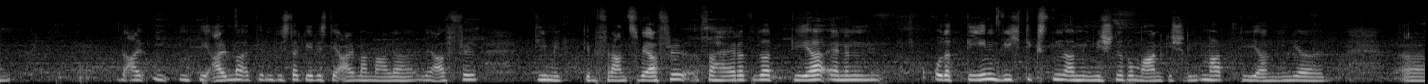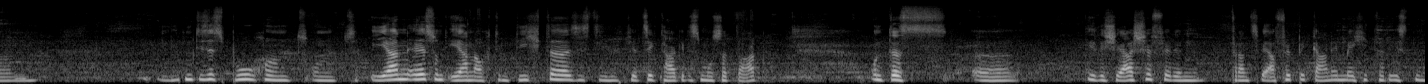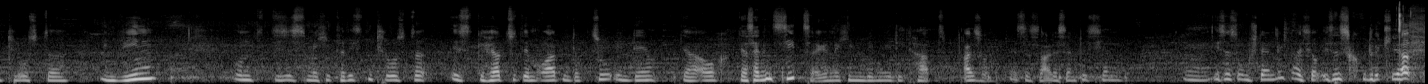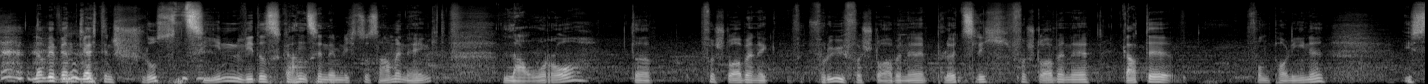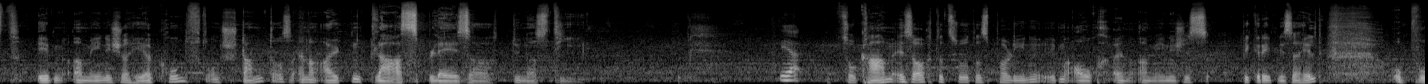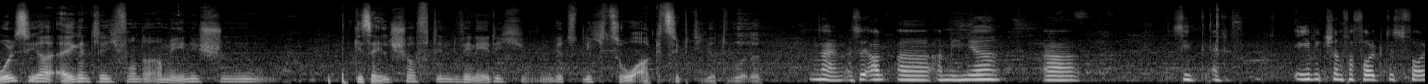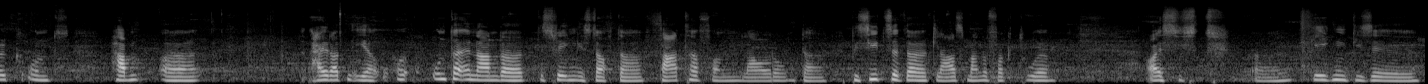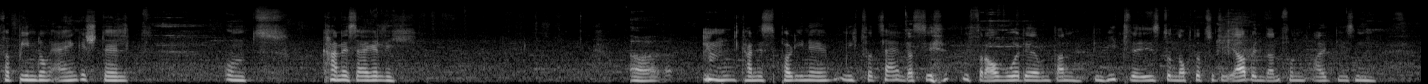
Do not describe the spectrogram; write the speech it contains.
die Alma, um die es da geht, ist die Alma Maler Werfel, die mit dem Franz Werfel verheiratet war, der einen oder den wichtigsten armenischen Roman geschrieben hat. Die Armenier ähm, lieben dieses Buch und, und ehren es und ehren auch den Dichter. Es ist die 40 Tage des Mosatag. Und das, äh, die Recherche für den Franz Werfel begann im Mechitaristenkloster in Wien und dieses Mechitaristenkloster ist, gehört zu dem Orden dazu, in dem der auch, der seinen Sitz eigentlich in Venedig hat. Also es ist alles ein bisschen, hm, ist es umständlich? Also ist es gut erklärt? Na, wir werden gleich den Schluss ziehen, wie das Ganze nämlich zusammenhängt. Lauro, der verstorbene, früh verstorbene, plötzlich verstorbene Gatte von Pauline, ist eben armenischer Herkunft und stammt aus einer alten Glasbläser-Dynastie. Ja. So kam es auch dazu, dass Pauline eben auch ein armenisches Begräbnis erhält, obwohl sie ja eigentlich von der armenischen Gesellschaft in Venedig jetzt nicht so akzeptiert wurde. Nein, also äh, Armenier äh, sind ein ewig schon verfolgtes Volk und haben, äh, heiraten eher untereinander. Deswegen ist auch der Vater von Lauro, der Besitzer der Glasmanufaktur, äußerst äh, gegen diese Verbindung eingestellt und kann es eigentlich äh, kann es Pauline nicht verzeihen, dass sie die Frau wurde und dann die Witwe ist und noch dazu die Erbin dann von all diesen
